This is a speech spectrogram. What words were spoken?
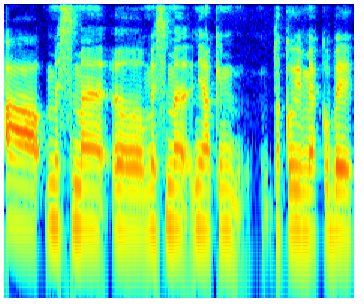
a my jsme, my jsme nějakým takovým jakoby,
